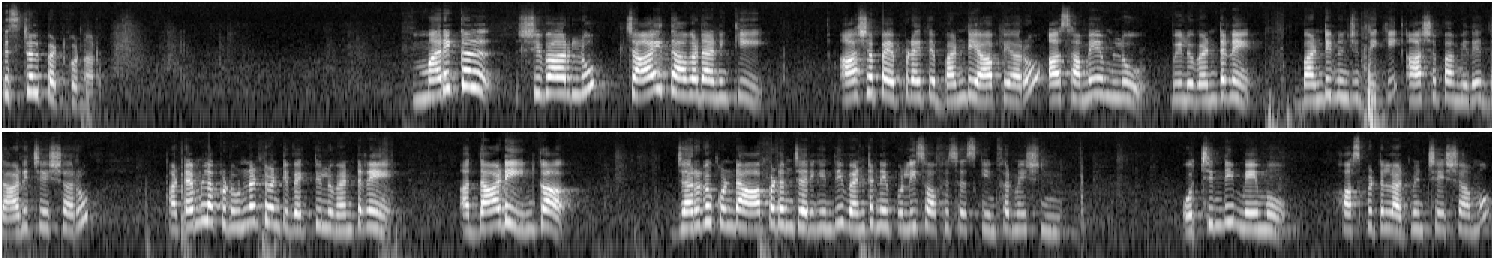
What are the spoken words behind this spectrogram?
పిస్టల్ పెట్టుకున్నారు. మరికల్ శివార్లు చాయ్ తాగడానికి ఆశప ఎప్పుడైతే బండి ఆపారో ఆ సమయంలో వీళ్ళు వెంటనే బండి నుంచి దిగి ఆశప మీదే దాడి చేశారు. ఆ టైంలో అక్కడ ఉన్నటువంటి వ్యక్తులు వెంటనే ఆ దాడి ఇంకా జరగకుండా ఆపడం జరిగింది. వెంటనే పోలీస్ ఆఫీసర్స్కి ఇన్ఫర్మేషన్ వచ్చింది. మేము హాస్పిటల్ అడ్మిట్ చేశాము.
